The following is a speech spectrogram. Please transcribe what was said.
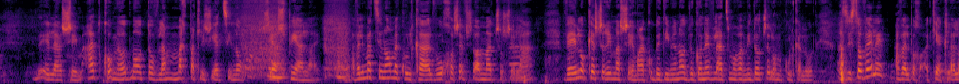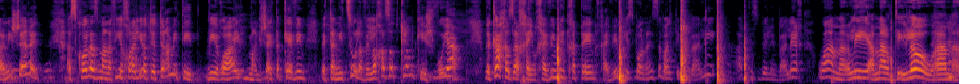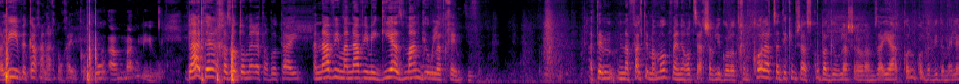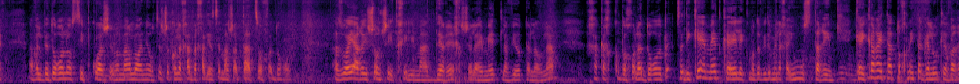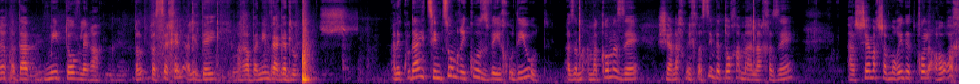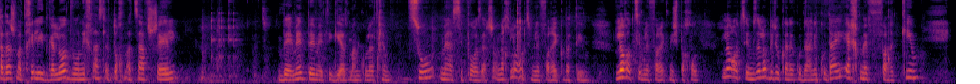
להשם. עד כה מאוד מאוד טוב, למה מה אכפת לי שיהיה צינור שישפיע עליי? אבל אם הצינור מקולקל והוא חושב שהוא המאצ'ו שלה, ואין לו קשר עם השם, רק הוא בדמיונות וגונב לעצמו והמידות שלו מקולקלות, אז היא סובלת, אבל בכ... כי הקללה נשארת. אז כל הזמן היא יכולה להיות יותר אמיתית, והיא רואה, היא מרגישה את הכאבים ואת הניצול, אבל לא חזות כלום, כי היא שבויה. וככה זה החיים, חייבים להתחתן, חייבים לסבול. אני סבלתי מבעלי, אל תסבל עם בעלך, הוא אמר לי, אמרתי לו, הוא אמר לי, וככה אנחנו חיים כל הוא אמר לי, הוא... באה הדרך הזאת אומרת, רבותיי, ענבים ענבים, הגיע זמן גאולתכם. אתם נפלתם עמוק ואני רוצה עכשיו לגאול אתכם. כל הצדיקים שעסקו בגאולה של העולם, זה היה קודם כל דוד המלך, אבל בדורו לא סיפקו, השם אמר לו, אני רוצה שכל אחד ואחד יעשה מה שאתה עד סוף הדורות. אז הוא היה הראשון שהתחיל עם הדרך של האמת, להביא אותה לעולם. אחר כך בכל הדורות, צדיקי אמת כאלה, כמו דוד המלך, היו מוסתרים. כי העיקר הייתה תוכנית הגלות לברר את הדעת מטוב לרע. בשכל על ידי הרבנים והגדלות. הנקודה היא צמצום ריכוז וייחודיות. אז המקום הזה שאנחנו נכנסים בתוך המהלך הזה, השם עכשיו מוריד את כל, האור החדש מתחיל להתגלות והוא נכנס לתוך מצב של באמת באמת הגיע הזמן גאולתכם. צאו מהסיפור הזה. עכשיו, אנחנו לא רוצים לפרק בתים, לא רוצים לפרק משפחות, לא רוצים, זה לא בדיוק הנקודה. הנקודה היא איך מפרקים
